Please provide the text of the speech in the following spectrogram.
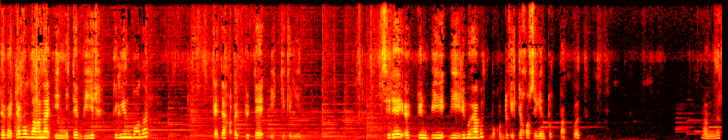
төбөтө буллагана инните бир килин болар. Кәтәк өттүтә икки килин. Сирей өттүн бири буһабыт, бу курдук икки хосеген туппаппыт. Маннык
